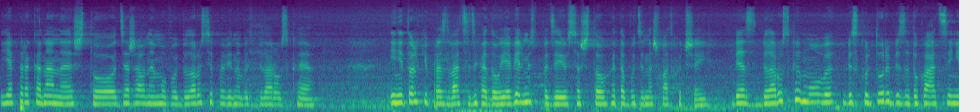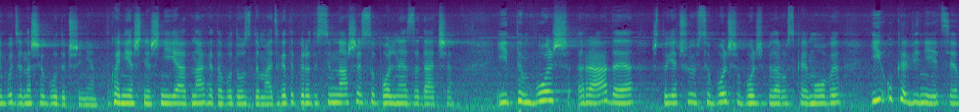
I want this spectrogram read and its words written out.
Я перакананая што дзяржаўная мова ў беларусі павінна быць беларуская і не толькі праз 20 гадоў. Я вельмі спадзяюся што гэта будзе нашмат хутчэй. Без беларускай мовы без культуры без адукацыі не будзе нашай будучыні. Канешне ж не я адна гэта буду ўздымаць. Гэта перадусім наша супольная задача. І тым больш радая што я чую все больш больш беларускай мовы і у кабінеце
